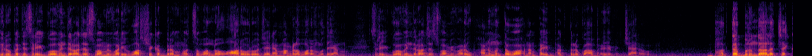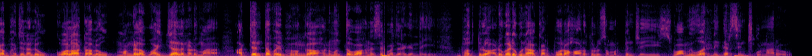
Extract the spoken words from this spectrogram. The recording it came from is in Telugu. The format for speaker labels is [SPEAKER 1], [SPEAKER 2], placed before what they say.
[SPEAKER 1] తిరుపతి శ్రీ గోవిందరాజస్వామి వారి వార్షిక బ్రహ్మోత్సవాల్లో ఆరో రోజైన మంగళవారం ఉదయం శ్రీ గోవిందరాజస్వామి వారు హనుమంత వాహనంపై భక్తులకు అభయమిచ్చారు. భక్త బృందాల చెక్క భజనలు కోలాటాలు మంగళ వాయిద్యాల నడుమ అత్యంత వైభవంగా హనుమంత వాహన సేవ జరిగింది. భక్తులు అడుగడుగునా కర్పూర హారతులు సమర్పించి స్వామివారిని దర్శించుకున్నారు.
